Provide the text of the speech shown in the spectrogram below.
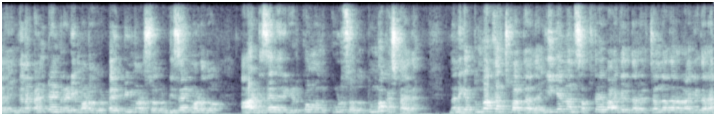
ಇದೆ. ಇದನ್ನ ಕಂಟೆಂಟ್ ರೆಡಿ ಮಾಡೋದು ಟೈಪಿಂಗ್ ಮಾಡಿಸೋದು ಡಿಸೈನ್ ಮಾಡೋದು, ಆ ಡಿಸೈನರಿಗೆ ಹಿಡ್ಕೊಂಡ್ಬಂದು ಕೂಡಿಸೋದು ತುಂಬಾ ಕಷ್ಟ ಇದೆ. ನನಗೆ ತುಂಬಾ ಖರ್ಚು ಬರ್ತಾ ಇದೆ. ಈಗ ನಾನು ಸಬ್ಸ್ಕ್ರೈಬ್ ಆಗಿದ್ದಾರೆ ಚಂದಾದಾರರಾಗಿದ್ದಾರೆ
